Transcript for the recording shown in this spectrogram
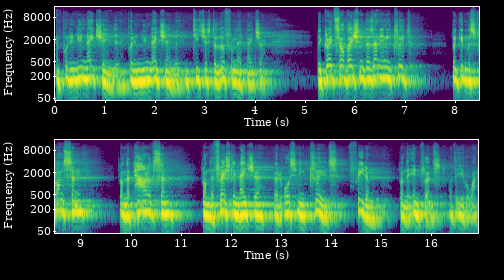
and put a new nature in you, and put a new nature in you, and teach us to live from that nature. The great salvation does not include forgiveness from sin, from the power of sin, from the fleshly nature, but it also includes freedom from the influence of the evil one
